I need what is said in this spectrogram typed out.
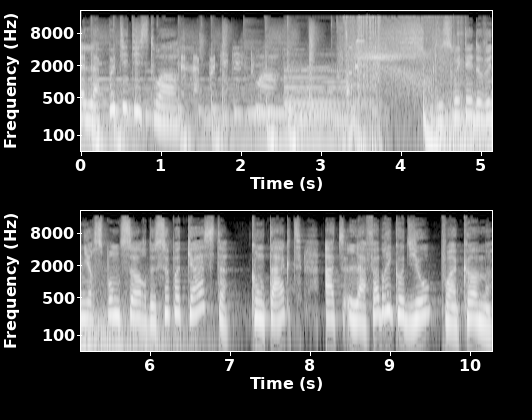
La petite histoire. La petite histoire. Vous souhaitez devenir sponsor de ce podcast? Contact at lafabriquaudio.com.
